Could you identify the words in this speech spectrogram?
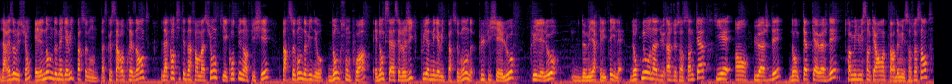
la résolution et le nombre de mégabits par seconde parce que ça représente la quantité d'informations qui est contenue dans le fichier par seconde de vidéo, donc son poids et donc c'est assez logique, plus il y a de mégabits par seconde, plus le fichier est lourd, plus il est lourd, de meilleure qualité il est. Donc nous on a du H264 qui est en UHD, donc 4K UHD, 3840 par 2160.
